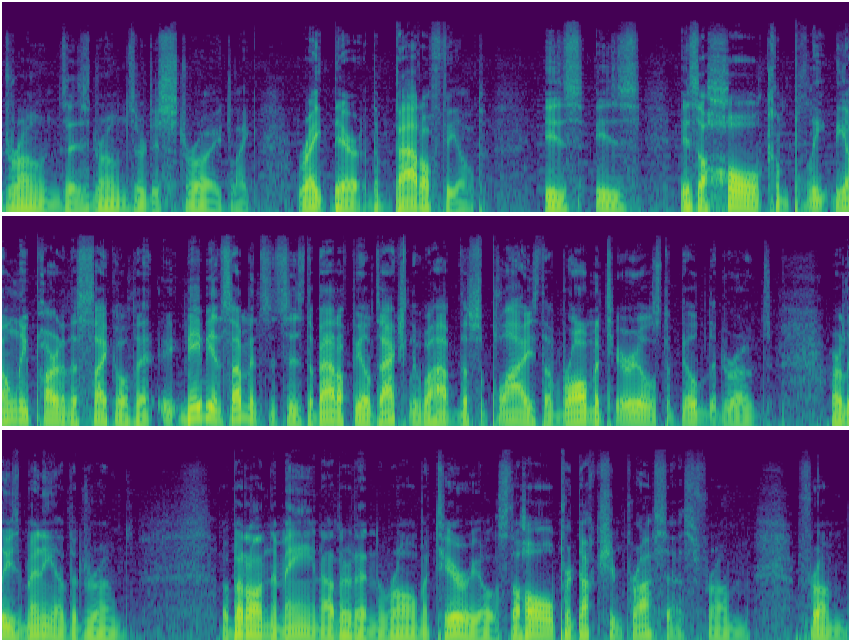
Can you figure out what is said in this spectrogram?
drones as drones are destroyed. Like right there, the battlefield is is is a whole complete the only part of the cycle that maybe in some instances the battlefields actually will have the supplies the raw materials to build the drones or at least many of the drones. But on the main other than the raw materials the whole production process from from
